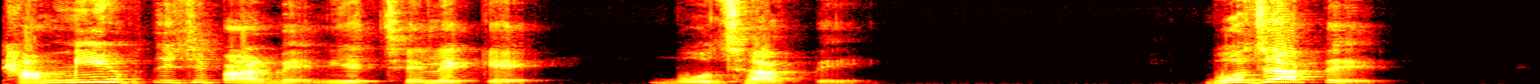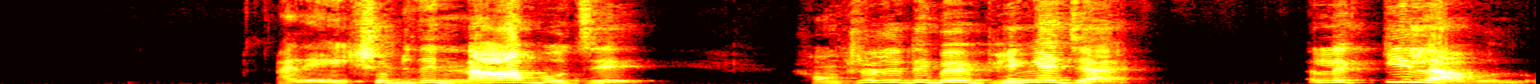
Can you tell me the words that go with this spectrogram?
ঠাম্মির হতে পারবে নিজের ছেলেকে বোঝাতে। বোঝাতে। আর এইসব যদি না বোঝে, সংসার যদি ভেঙে যায়, তাহলে কী লাভ হলো?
